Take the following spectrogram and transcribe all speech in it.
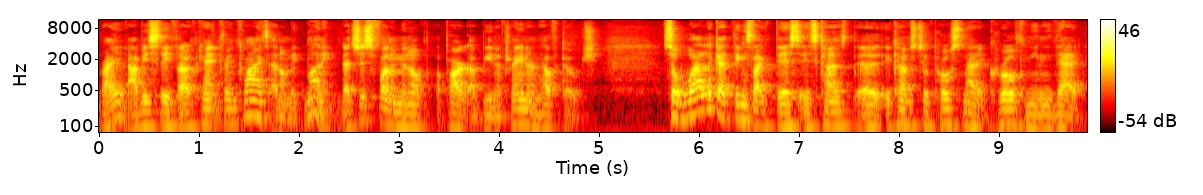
right? Obviously, if I can't train clients, I don't make money. That's just fundamental a part of being a trainer and health coach. So when I look at things like this, it's of, uh, it comes to post-traumatic growth, meaning that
